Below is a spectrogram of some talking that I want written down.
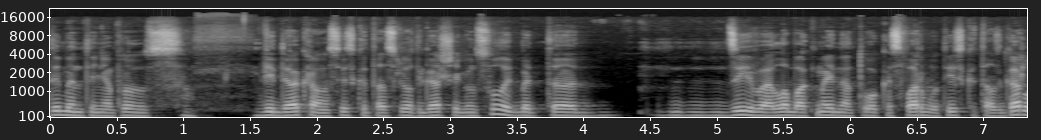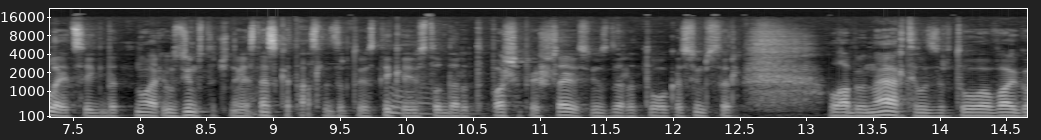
dibentiņā, protams, video ekrānos izskatās ļoti garšīgi un sulīgi, bet uh, dzīvē labāk mēģināt to, kas varbūt izskatās garlaicīgi, bet nu, arī uz jums taču neviens neskatās. Līdz ar to jūs tikai jūs to darat paši priekš sevis, jūs darat to, kas jums ir labi un ērti. Līdz ar to vajag,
